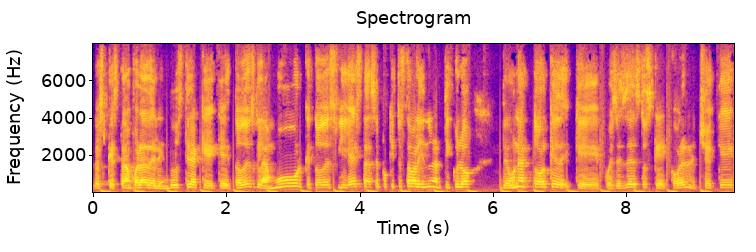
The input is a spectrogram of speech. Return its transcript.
los que están fuera de la industria, que, que todo es glamour, que todo es fiesta. Hace poquito estaba leyendo un artículo de un actor que, que pues es de estos que cobran el cheque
